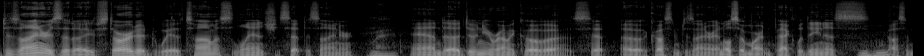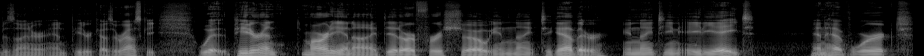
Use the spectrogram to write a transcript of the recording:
designers that I've started with, Thomas Lynch, set designer, Right. and uh, Dunya Ramicova, set uh, costume designer, and also Martin Pakledinaz, costume designer, and Peter Kaczorowski. Peter and Marty and I did our first show in together in 1988, and have worked.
